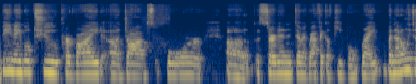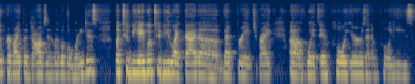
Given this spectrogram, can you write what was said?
being able to provide uh, jobs for uh, a certain demographic of people, right? But not only to provide the jobs and livable wages, but to be able to be like that uh, that bridge, right, uh, with employers and employees.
